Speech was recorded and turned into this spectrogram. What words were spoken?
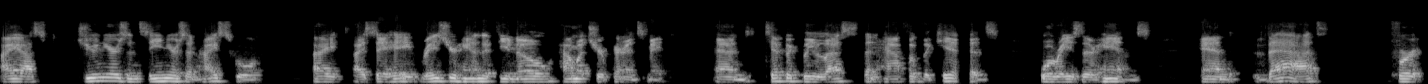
I asked juniors and seniors in high school I, I say, hey, raise your hand if you know how much your parents make. And typically, less than half of the kids will raise their hands. And that, for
